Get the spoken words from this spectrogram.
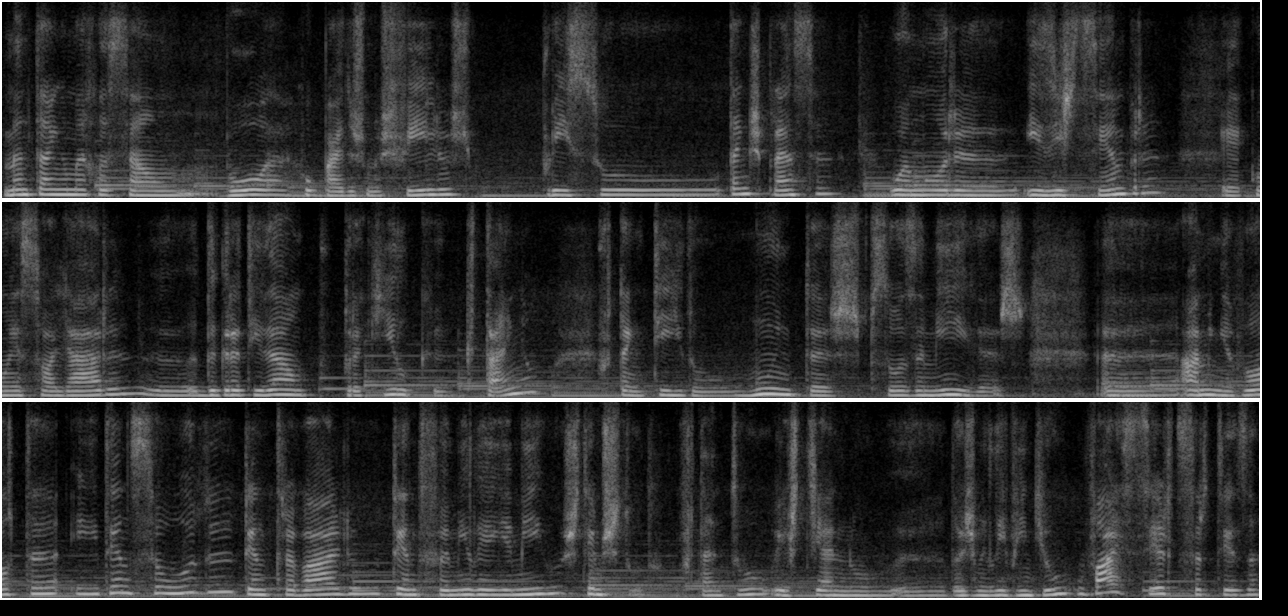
mantenho uma relação boa com o pai dos meus filhos, por isso, tenho esperança. O amor eh, existe sempre. É com esse olhar eh, de gratidão por aquilo que, que tenho, porque tenho tido muitas pessoas amigas uh, à minha volta e tendo saúde, tendo trabalho, tendo família e amigos, temos tudo. Portanto, este ano uh, 2021 vai ser de certeza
